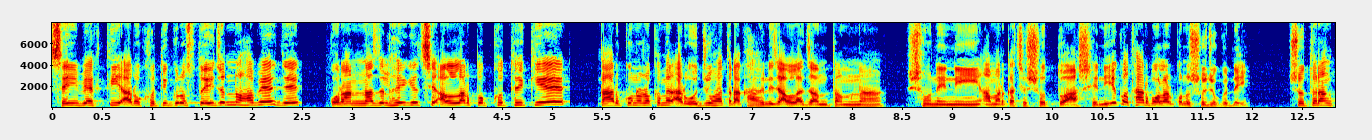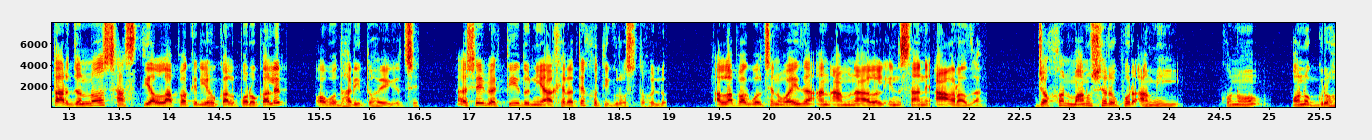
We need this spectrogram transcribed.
সেই ব্যক্তি আরও ক্ষতিগ্রস্ত। এই জন্য হবে যে কোরআন নাজেল হয়ে গেছে, আল্লাহর পক্ষ থেকে তার কোনো রকমের আর অজুহাত রাখা হয়নি যে, আল্লাহ, জানতাম না, শোনেনি, আমার কাছে সত্য আসেনি। এ কথা আর বলার কোনো সুযোগ নেই। সুতরাং তার জন্য শাস্তি আল্লাহ পাকের ইহকাল পরকালের অবধারিত হয়ে গেছে। সেই ব্যক্তি দুনিয়া আখেরাতে ক্ষতিগ্রস্ত হইল। আল্লাহ পাক বলছেন, ওয়াইজা আন আমনা আল ইনসান আ রাজা যখন মানুষের ওপর আমি কোনো অনুগ্রহ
